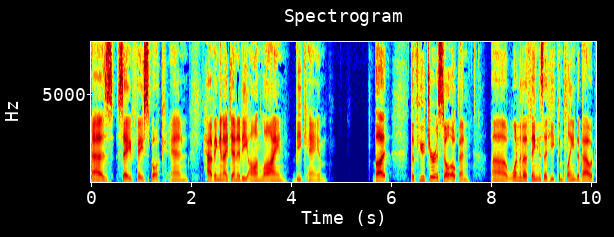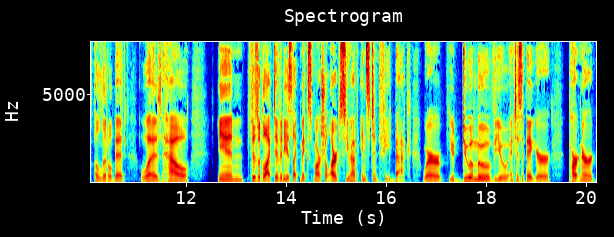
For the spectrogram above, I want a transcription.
as say Facebook and having an identity online became. But the future is still open. Uh, one of the things that he complained about a little bit was how in physical activities like mixed martial arts, you have instant feedback where you do a move, you anticipate your partner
